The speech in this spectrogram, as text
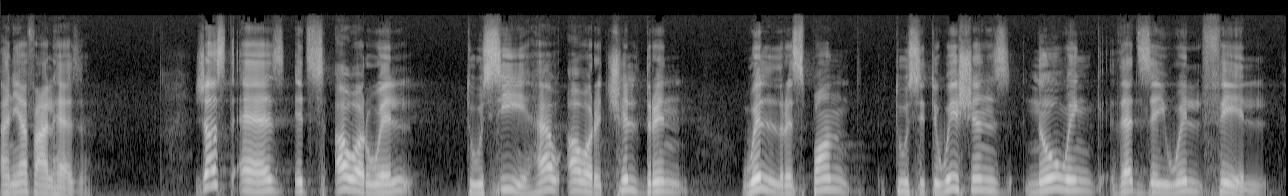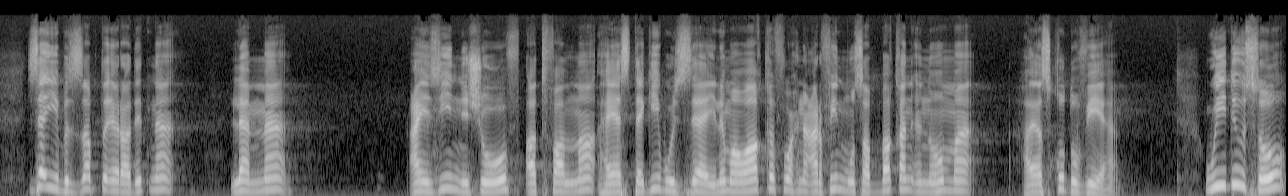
أن يفعل هذا. Just as it's our will to see how our children will respond to situations knowing that they will fail. زي بالظبط إرادتنا لما عايزين نشوف أطفالنا هيستجيبوا إزاي لمواقف وإحنا عارفين مسبقا إن هم هيسقطوا فيها. We do so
